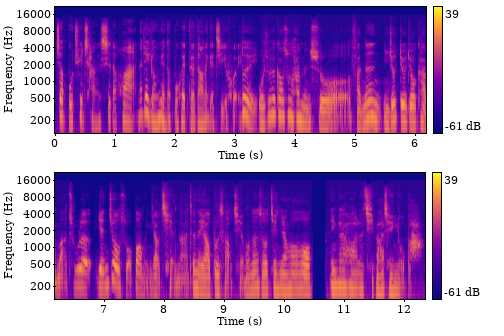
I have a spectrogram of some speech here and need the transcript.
就不去尝试的话，那就永远都不会得到那个机会。对，我就会告诉他们说，反正你就丢丢看吧。除了研究所报名要钱啊，真的要不少钱。我那时候前前后后应该花了七八千有吧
